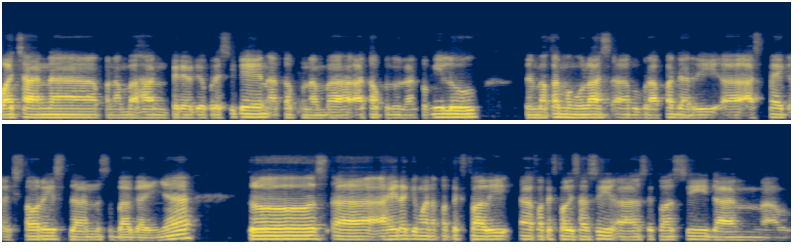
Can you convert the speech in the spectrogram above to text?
wacana penambahan periode presiden atau penambah atau penundaan pemilu dan bahkan mengulas uh, beberapa dari uh, aspek historis dan sebagainya. Terus uh, akhirnya gimana kontekstuali, uh, kontekstualisasi uh, situasi dan uh,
